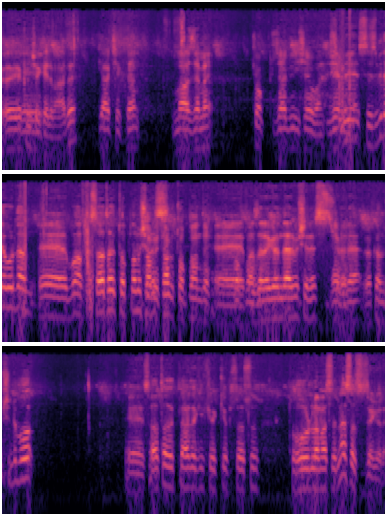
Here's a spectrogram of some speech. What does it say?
Böyle yakın Ee, çekelim abi. Gerçekten malzeme çok güzel bir şey var. Şimdi siz bir de buradan e, bu hafta salatalık Tabii toplamışsınız. tabii toplandı. E, Toplandı. pazara göndermişsiniz. Evet. Şöyle bakalım. Şimdi bu e, salatalıklardaki kök yapısı olsun, tohurlaması nasıl size göre?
